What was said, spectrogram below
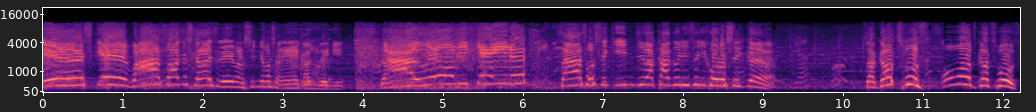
えー、しけバースト開くしかないですね。今の死んでましたね完全に。あー上を見ている。さあそして金次は確実に殺していく。さあガッツポーズ。思わずガッツポーズ。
